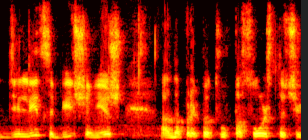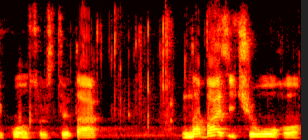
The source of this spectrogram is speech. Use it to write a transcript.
дільниці більше ніж, наприклад, в посольстві чи консульстві, так на базі чого?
